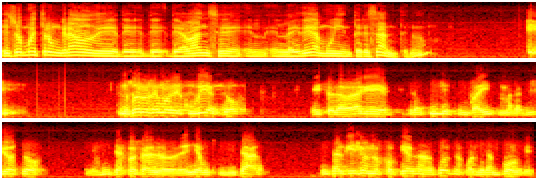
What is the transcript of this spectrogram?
eso muestra un grado de, avance en, en, la idea muy interesante, ¿no? Nosotros hemos descubierto esto, la verdad que Brasil es un país maravilloso, en muchas cosas lo deberíamos imitar. Pensar que ellos nos copiaron a nosotros cuando eran pobres.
